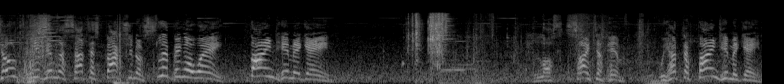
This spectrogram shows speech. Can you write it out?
Don't give him the satisfaction of slipping away! Find him again! Lost sight of him. We have to find him again.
